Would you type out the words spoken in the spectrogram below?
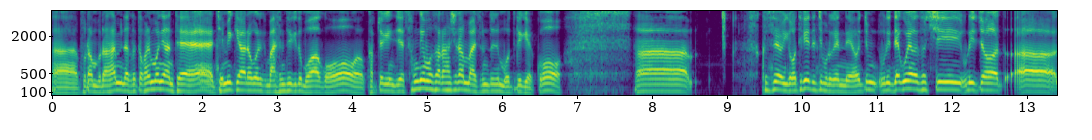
아, 불안불안합니다. 그렇다고 할머니한테 재밌게 하라고 이렇게 말씀드리기도 뭐하고, 갑자기 이제 성대모사를 하시라는 말씀도 좀 못 드리겠고, 아, 글쎄요, 이게 어떻게 될지 모르겠네요. 좀 우리 내 고향에서 씨, 우리 저, 아,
